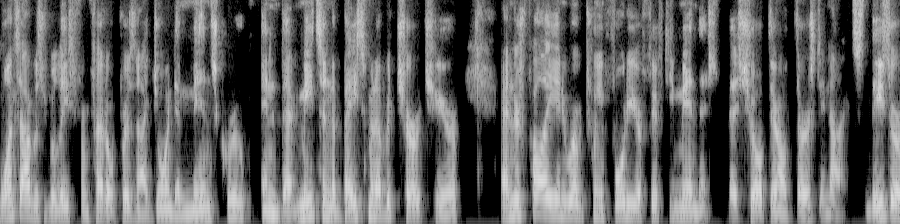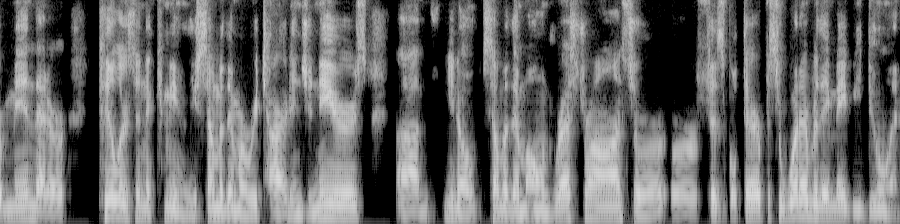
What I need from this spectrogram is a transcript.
Once I was released from federal prison, I joined a men's group, and that meets in the basement of a church here. And there's probably anywhere between 40 or 50 men that, that show up there on Thursday nights. These are men that are pillars in the community. Some of them are retired engineers. Um, you know, some of them owned restaurants or, or physical therapists or whatever they may be doing.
